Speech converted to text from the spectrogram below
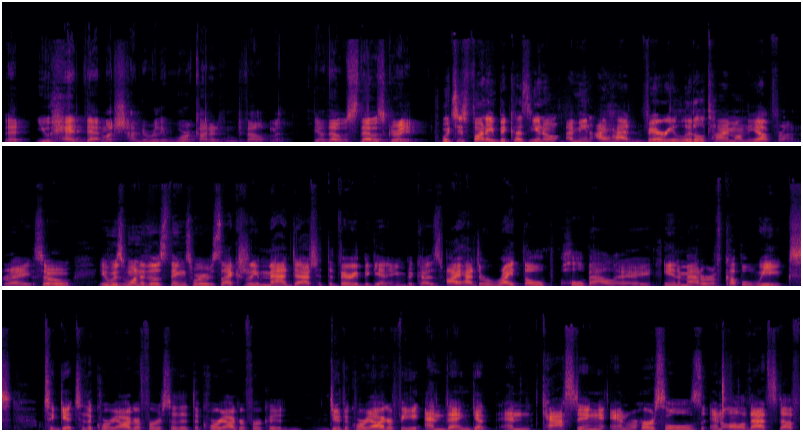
that you had that much time to really work on it in development know that was that was great. Which is funny because you know i mean i had very little time on the upfront right? So it was one of those things where it was actually a mad dash at the very beginning because i had to write the whole ballet in a matter of couple weeks to get to the choreographer so that the choreographer could do the choreography and then get and casting and rehearsals and all of that stuff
